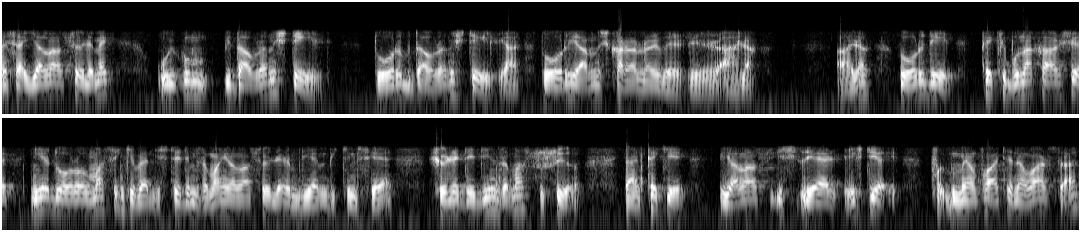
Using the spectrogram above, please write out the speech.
Mesela yalan söylemek uygun bir davranış değil. Doğru bir davranış değil. Yani doğru yanlış kararları verir ahlak. Ahlak doğru değil. Peki buna karşı niye doğru olmasın ki ben istediğim zaman yalan söylerim diyen bir kimseye şöyle dediğin zaman susuyor. Yani peki yalan eğer ihtiya menfaatine varsa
